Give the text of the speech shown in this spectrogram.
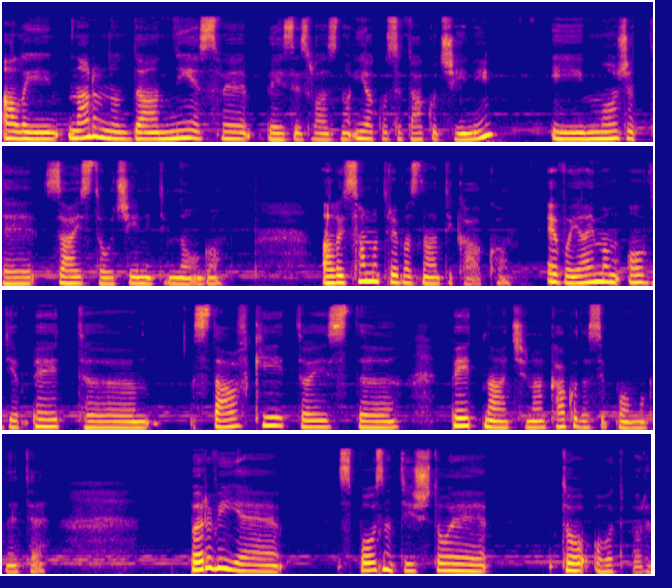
Ali naravno da nije sve bezizlazno, iako se tako čini i možete zaista učiniti mnogo. Ali samo treba znati kako. Evo ja imam ovdje pet e, stavki, to jest e, pet načina kako da se pomognete. Prvi je spoznati što je to otpor.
